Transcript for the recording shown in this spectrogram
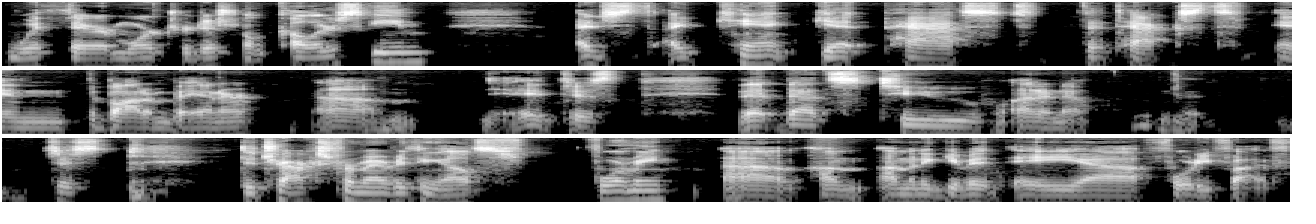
with their more traditional color scheme. I just I can't get past the text in the bottom banner. Um, it just that that's too I don't know, just detracts from everything else for me. Uh, I'm I'm to give it a uh, 45.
